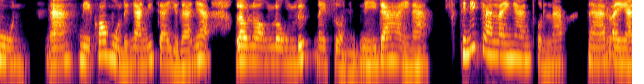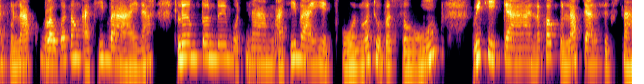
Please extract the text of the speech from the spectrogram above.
มูลนะมีข้อมูลหรืองานวิจัยอยู่แล้วเนี่ย เราลองลงลึกในส่วนนี้ได้นะ ทีนี้การรายงานผลลัพธ์ นะรายงานผลลัพธ์เราก็ต้องอธิบายนะ เริ่มต้นด้วยบทนำอธิบายเหตุผลวัตถุประสงค์ วิธีการแล้วก็ผลลัพธ์การศึกษา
